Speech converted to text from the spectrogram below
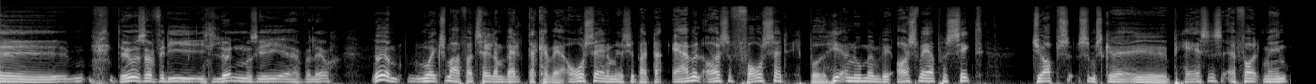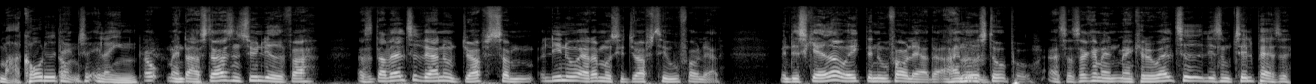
Øh, det er jo så, fordi lønnen måske er for lav. Jo, jo, nu er ikke så meget for at tale om, hvad der kan være årsagerne, men jeg siger bare, der er vel også fortsat, både her og nu, men vil også være på sigt, jobs, som skal øh, passes af folk med enten meget kort uddannelse jo. eller ingen. Jo, men der er større sandsynlighed for, Altså, der vil altid være nogle jobs, som... Lige nu er der måske jobs til ufaglært. Men det skader jo ikke den ufaglærte at have mm. noget at stå på. Altså, så kan man, man kan jo altid ligesom tilpasse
